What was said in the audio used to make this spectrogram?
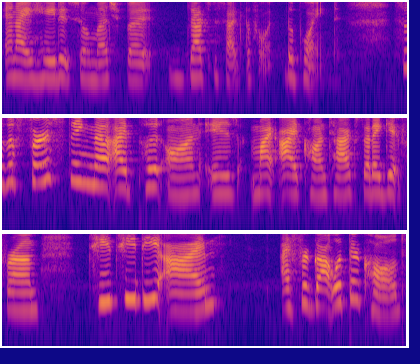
and I hate it so much, but that's beside the, point. the point. So the first thing that I put on is my eye contacts that I get from TTDeye. I forgot what they're called.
